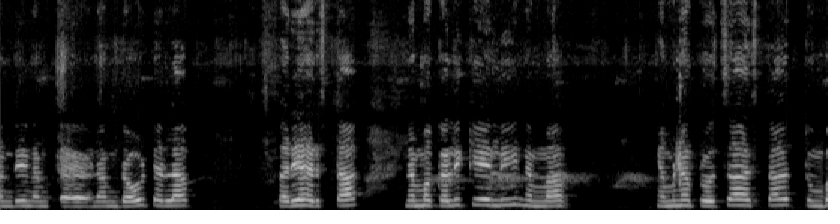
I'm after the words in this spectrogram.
ಅಂದೆ ನಮ್ಮ ಟ ನಮ್ಮ ಡೌಟ್ ಎಲ್ಲ ಪರಿಹರಿಸ್ತಾ, ನಮ್ಮ ಕಲಿಕೆಯಲ್ಲಿ ನಮ್ಮ, ನಮ್ಮನ್ನು ಪ್ರೋತ್ಸಾಹಿಸ್ತಾ ತುಂಬ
